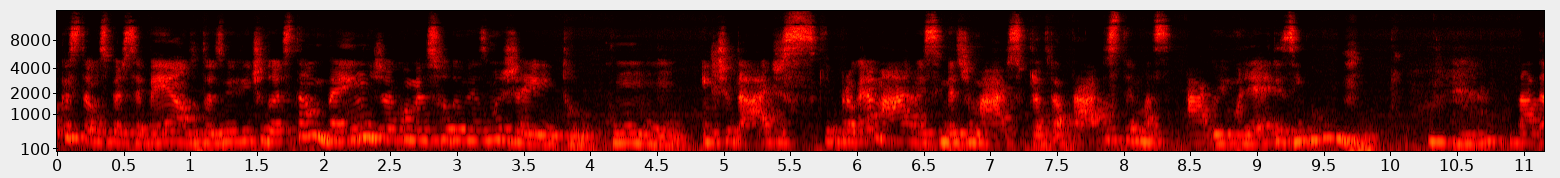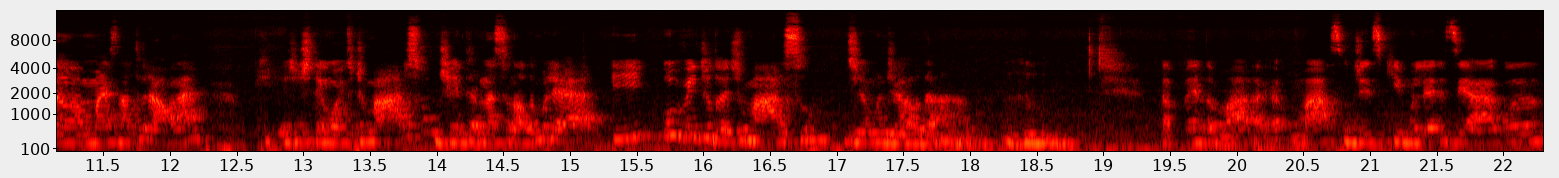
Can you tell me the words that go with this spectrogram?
Pelo que estamos percebendo, 2022 também já começou do mesmo jeito, com entidades que programaram esse mês de março para tratar dos temas água e mulheres em conjunto. Uhum. Nada mais natural, né? Que a gente tem o 8 de março, Dia Internacional da Mulher, e o 22 de março, Dia Mundial da Água. Uhum. Tá vendo? Março diz que mulheres e água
